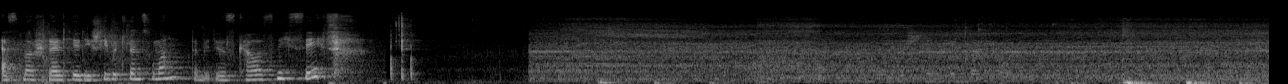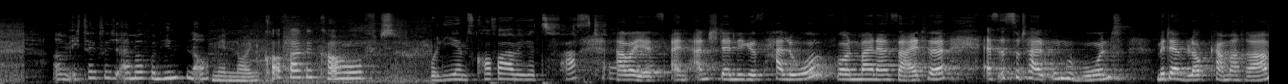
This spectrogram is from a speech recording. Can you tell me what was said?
erstmal schnell hier die Schiebetüren zumachen, damit ihr das Chaos nicht seht. Ähm, ich zeige es euch einmal von hinten auch. Mir einen neuen Koffer gekauft. Liams Koffer habe ich jetzt fast. Aber jetzt ein anständiges Hallo von meiner Seite. Es ist total ungewohnt mit der Vlogkamera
